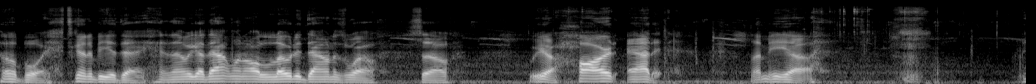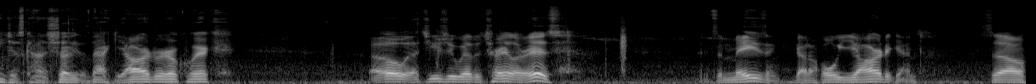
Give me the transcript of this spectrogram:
Oh boy, it's going to be a day. And then we got that one all loaded down as well. So we are hard at it. Let me uh let me just kind of show you the backyard real quick. Oh, that's usually where the trailer is. It's amazing. Got a whole yard again. So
